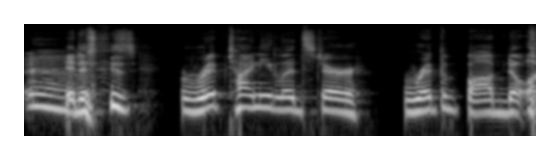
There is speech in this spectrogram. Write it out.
It is Rip Tiny Lister, Rip Bob Dole.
